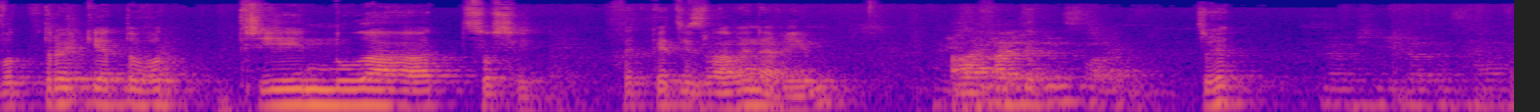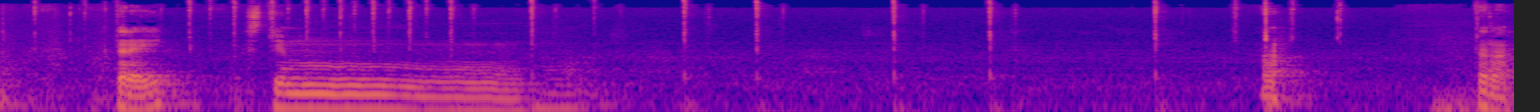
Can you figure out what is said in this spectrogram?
od trojky, je to od 3.0, co si. Teďka ti z hlavy nevím. Ale fakt- je ten slide? Cože? Který? S tím... A, tenhle.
